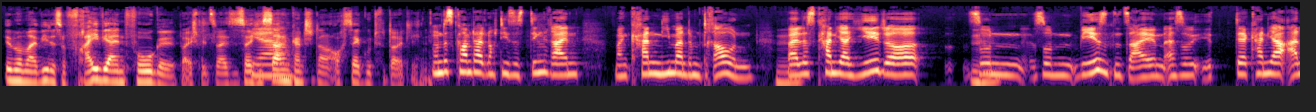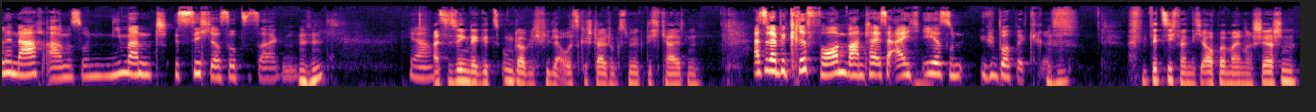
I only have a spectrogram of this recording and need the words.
immer mal wieder so frei wie ein Vogel beispielsweise. Solche Ja. Sachen kannst du dann auch sehr gut verdeutlichen. Und es kommt halt noch dieses Ding rein, man kann niemandem trauen, Hm. weil es kann ja jeder so, ein, so ein Wesen sein. Also der kann ja alle nachahmen. So niemand ist sicher sozusagen. Mhm. Ja. Also deswegen, da gibt es unglaublich viele Ausgestaltungsmöglichkeiten. Also der Begriff Formwandler ist ja eigentlich eher so ein Überbegriff. Witzig fand ich auch bei meinen Recherchen,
